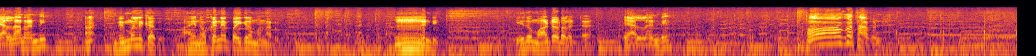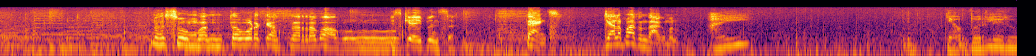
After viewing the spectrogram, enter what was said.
వెళ్ళానండి ఆ, మిమ్మల్ని కాదు ఆయన ఒక్కనే పైకి రమ్మన్నారు. రండి. ఏదో మాట్లాడాలంట. వెళ్ళండి. బాగా తాగండి. నా సొమ్మంతా ఉడకేస్తున్నారా బాబు? ఇసుకే అయిపోయింది సార్. థ్యాంక్స్ జలపాతం తాగమను. హై. ఎవ్వరు లేరు.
